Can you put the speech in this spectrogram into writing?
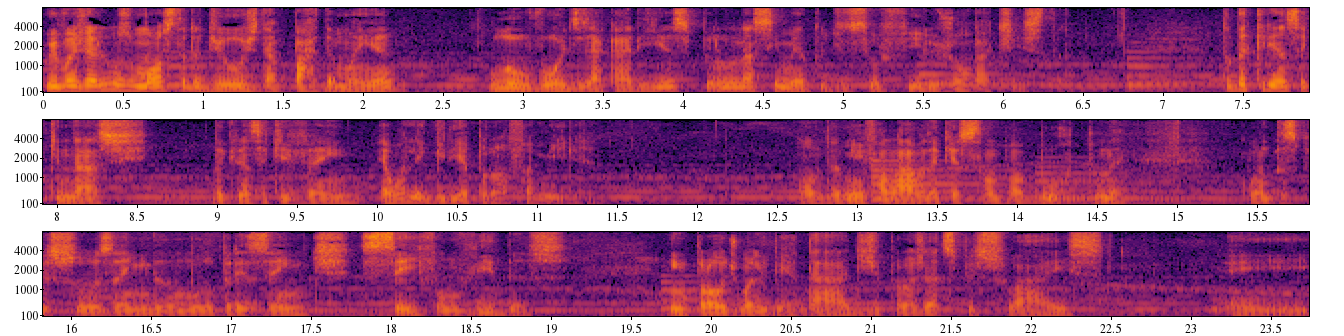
O Evangelho nos mostra de hoje, da parte da manhã, o louvor de Zacarias pelo nascimento de seu filho João Batista. Toda criança que nasce, toda criança que vem, é uma alegria para uma família onde também falava da questão do aborto, né? Quantas pessoas ainda no mundo presente ceifam vidas em prol de uma liberdade, de projetos pessoais. E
